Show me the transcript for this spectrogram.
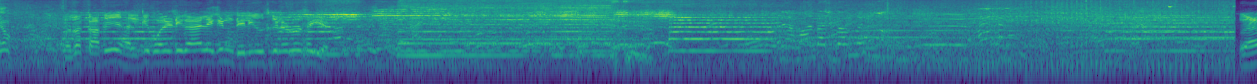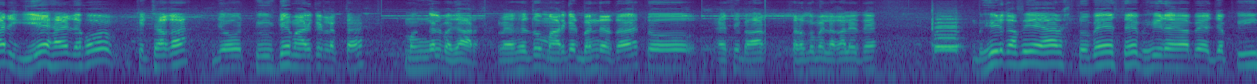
क्यों? मतलब काफ़ी हल्की क्वालिटी का है, लेकिन डेली यूज़ के लिए तो सही है। तो यार, ये है देखो किच्छा का, जो ट्यूसडे मार्केट लगता है, मंगल बाज़ार। वैसे तो मार्केट बंद रहता है तो ऐसे बाहर सड़कों में लगा लेते हैं। भीड़ काफ़ी है यार, सुबह से भीड़ है यहाँ पे, जबकि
